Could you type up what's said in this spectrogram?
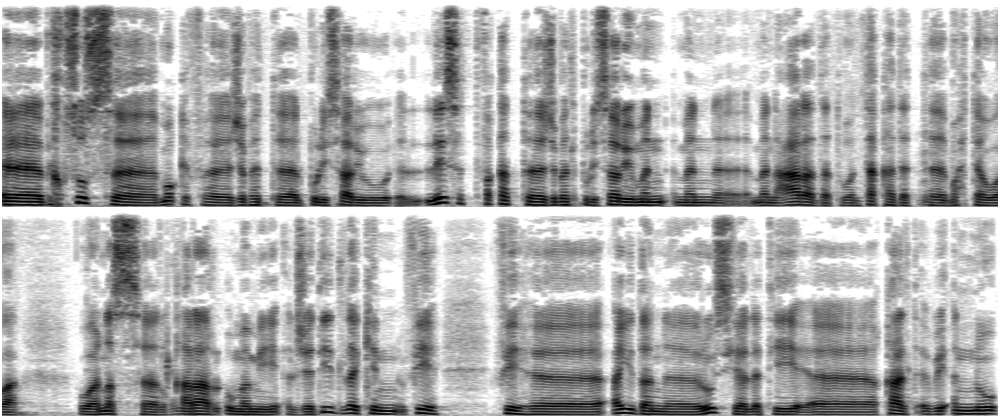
آه، بخصوص آه، موقف جبهة البوليساريو. ليست فقط جبهة البوليساريو من من من عارضت وانتقدت محتوى ونص القرار الأممي الجديد لكن فيه فيه آه، أيضا روسيا التي قالت بانه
